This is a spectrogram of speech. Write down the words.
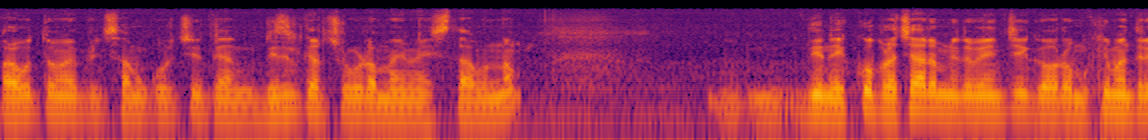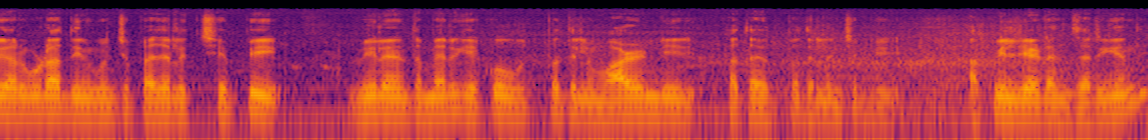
ప్రభుత్వం వైపు సమకూర్చి దానికి డీజిల్ ఖర్చు కూడా మేము ఇస్తూ ఉన్నాం. దీని ఎక్కువ ప్రచారం నిర్వహించి గౌరవ ముఖ్యమంత్రి గారు కూడా దీని గురించి ప్రజలకు చెప్పి వీలైనంత మేరకు ఎక్కువ ఉత్పత్తులను వాడండి బత్తాయి ఉత్పత్తులని చెప్పి అప్పీల్ చేయడం జరిగింది.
